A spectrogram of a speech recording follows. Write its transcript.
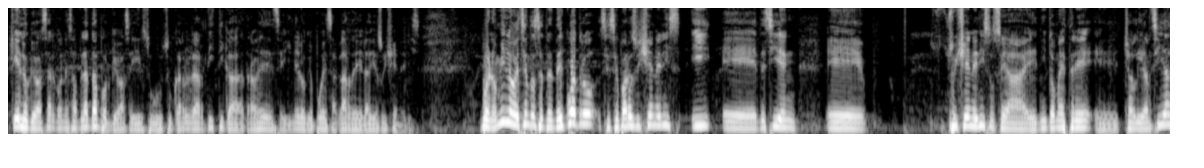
qué es lo que va a hacer con esa plata porque va a seguir su, su carrera artística a través de ese dinero que puede sacar de la Dios Sui Generis. Bueno, 1974 se separó Sui Generis y eh, deciden eh, Sui Generis, o sea, eh, Nito Mestre, eh, Charlie García,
